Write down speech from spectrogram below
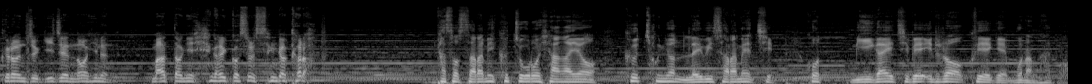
그런즉 이제 너희는 마땅히 행할 것을 생각하라. 다섯 사람이 그쪽으로 향하여 그 청년 레위 사람의 집 곧 미가의 집에 이르러 그에게 문안하고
